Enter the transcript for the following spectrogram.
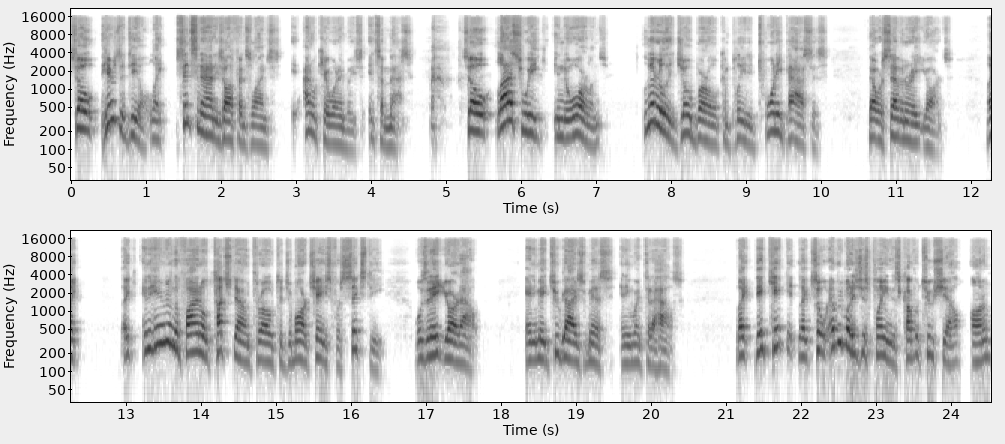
So here's the deal: like Cincinnati's offense lines, I don't care what anybody says, it's a mess. So last week in New Orleans, literally Joe Burrow completed 20 passes that were seven or eight yards. Like, like, and even the final touchdown throw to Ja'Marr Chase for 60 was an eight yard out. And he made two guys miss and he went to the house. Like they can't get like so everybody's just playing this cover two shell on him.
